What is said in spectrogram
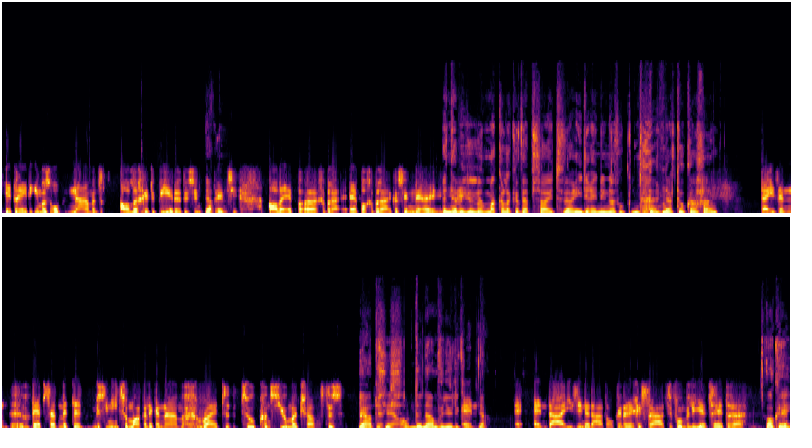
Je treedt immers op namens alle gedupeerden. Dus in Ja. potentie alle App- eh, gebru- Apple-gebruikers. In, eh, in En hebben jullie een makkelijke website waar iedereen nu naartoe, naartoe kan gaan? Daar is een eh, website met de misschien niet zo makkelijke naam Right to Consumer Justice. Ja, precies. De naam van jullie club, ja. En daar is inderdaad ook een registratieformulier, et cetera. Oké,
